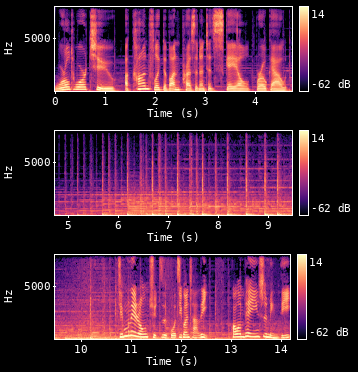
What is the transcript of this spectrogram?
World War II, a conflict of unprecedented scale broke out. 节目内容取自国际观察力，华文配音是敏迪，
